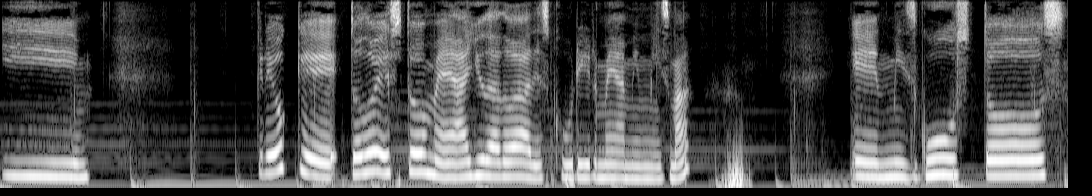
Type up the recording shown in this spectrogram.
Y creo que todo esto me ha ayudado a descubrirme a mí misma en mis gustos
